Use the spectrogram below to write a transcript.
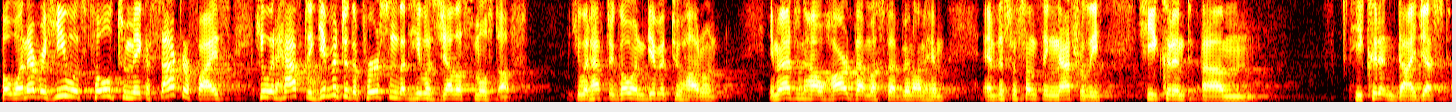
but whenever he was told to make a sacrifice, he would have to give it to the person that he was jealous most of. He would have to go and give it to Harun. Imagine how hard that must have been on him. And this was something naturally he couldn't, um, he couldn't digest.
